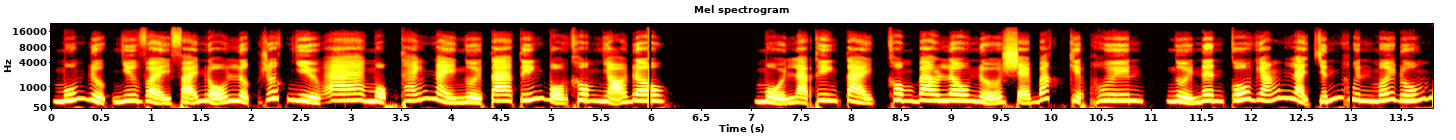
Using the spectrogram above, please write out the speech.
Muốn được như vậy phải nỗ lực rất nhiều a một tháng này người ta tiến bộ không nhỏ đâu. Muội là thiên tài, không bao lâu nữa sẽ bắt kịp huynh, người nên cố gắng là chính huynh mới đúng.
